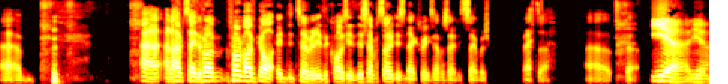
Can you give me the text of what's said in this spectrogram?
Um, uh, and I have to say, the problem, the problem I've got in determining the quality of this episode is next week's episode is so much better. Uh, but yeah yeah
